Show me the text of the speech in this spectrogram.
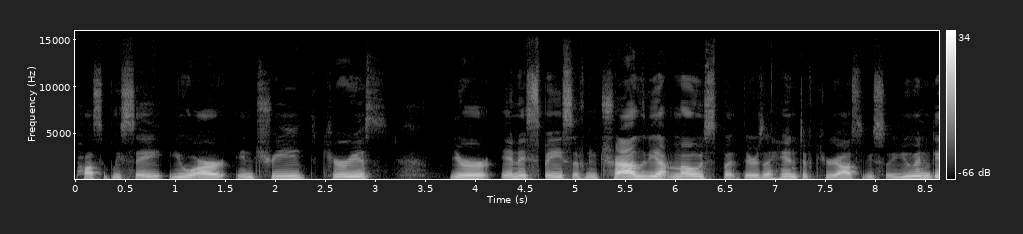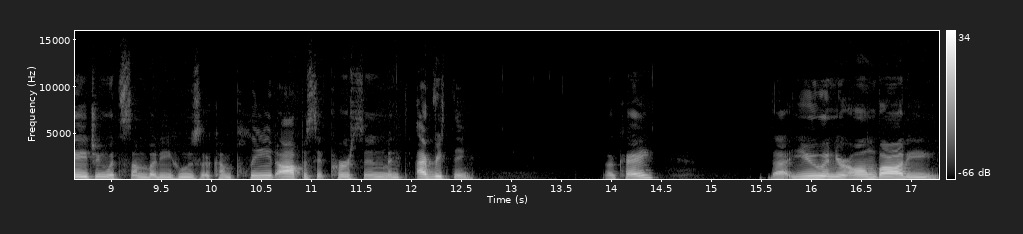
possibly say. You are intrigued, curious, you're in a space of neutrality at most, but there's a hint of curiosity. So you engaging with somebody who's a complete opposite person and everything. Okay? That you and your own body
